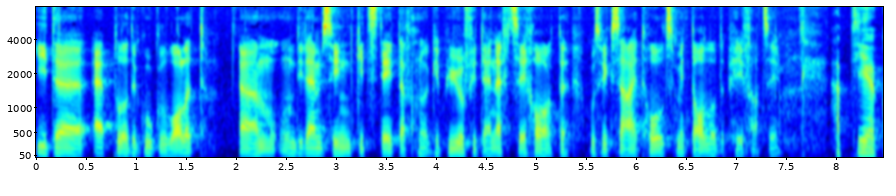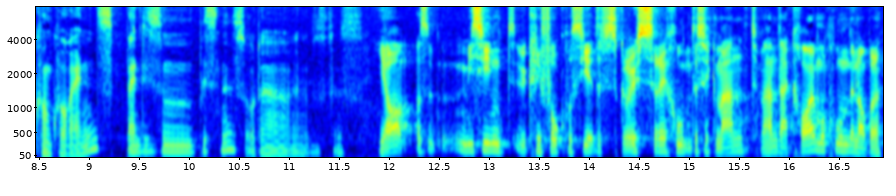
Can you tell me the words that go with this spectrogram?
in der Apple oder Google Wallet. Ähm, und in dem Sinn gibt es dort einfach nur eine Gebühr für die NFC-Karten aus, wie gesagt, Holz, Metall oder PVC. Habt ihr Konkurrenz bei diesem Business oder ist das? Ja, also wir sind wirklich fokussiert auf das größere Kundensegment. Wir haben auch KMU-Kunden, aber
